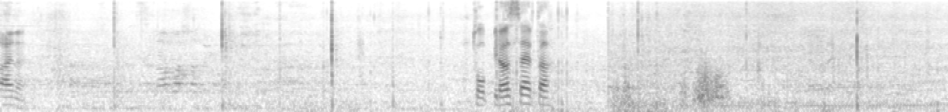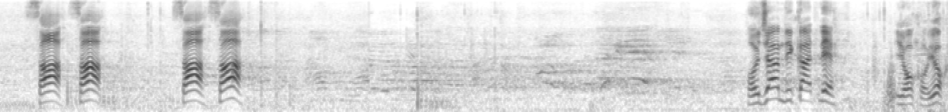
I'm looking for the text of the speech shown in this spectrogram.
Aynen. Top biraz sert ha. Sağ, sağ. Sağ, sağ. Hocam dikkatli. Yok o yok.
